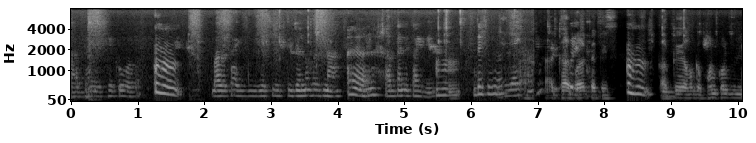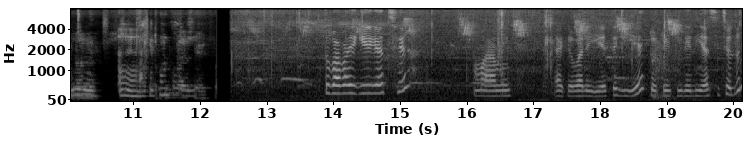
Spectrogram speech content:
সাবধানে থেকো বাবা। ভালো থাকবি বেশি উত্তেজনা হোস না। হ্যাঁ। সাবধানে থাকবি। কালকে আমাকে ফোন করবি হ্যাঁ। কালকে ফোন করবি। তো বাবা এগিয়ে গেছে। মা আমি একেবারে ইয়েতে গিয়ে টোটোয় তুলে দিয়ে আসি। চলুন।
